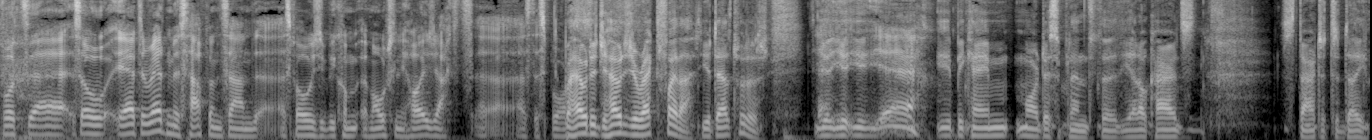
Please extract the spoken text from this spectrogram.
But uh, so yeah, the red mist happens, and uh, I suppose you become emotionally hijacked uh, as the sport. But how did you how did you rectify that? You dealt with it. You, you, you, Yeah. You became more disciplined. The yellow cards started to di-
